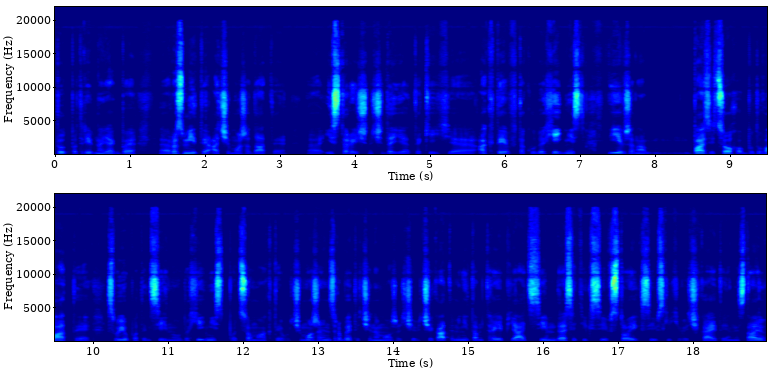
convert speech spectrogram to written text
тут потрібно якби е, розуміти, а чи може дати е, історично, чи дає такий актив таку дохідність, і вже на базі цього будувати свою потенційну по цьому активу. Чи може він зробити, чи не може. Чи чекати мені там 3, 5, 7, 10 іксів, 100 іксів, скільки ви чекаєте, я не знаю.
